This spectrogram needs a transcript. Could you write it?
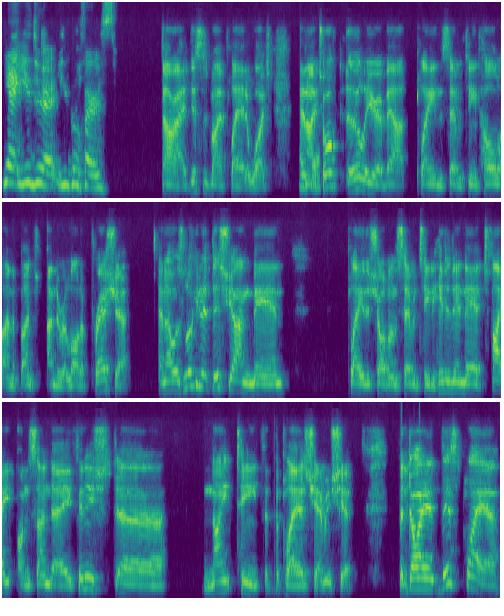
Yeah, you do it. You go first. All right, this is my player to watch. And okay. I talked earlier about playing the 17th hole under, bunch, under a lot of pressure. And I was looking at this young man play the shot on 17, hit it in there tight on Sunday, finished uh, 19th at the Players' Championship. But Diane, this player,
